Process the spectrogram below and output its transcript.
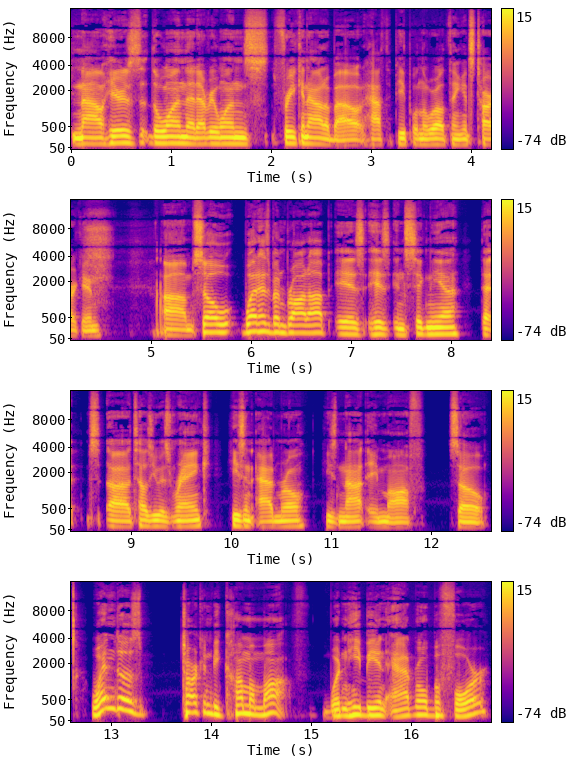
Now, here's the one that everyone's freaking out about. Half the people in the world think it's Tarkin. Um, so, what has been brought up is his insignia that uh, tells you his rank. He's an admiral. He's not a Moff. So, When does Tarkin become a Moff? Wouldn't he be an admiral before?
